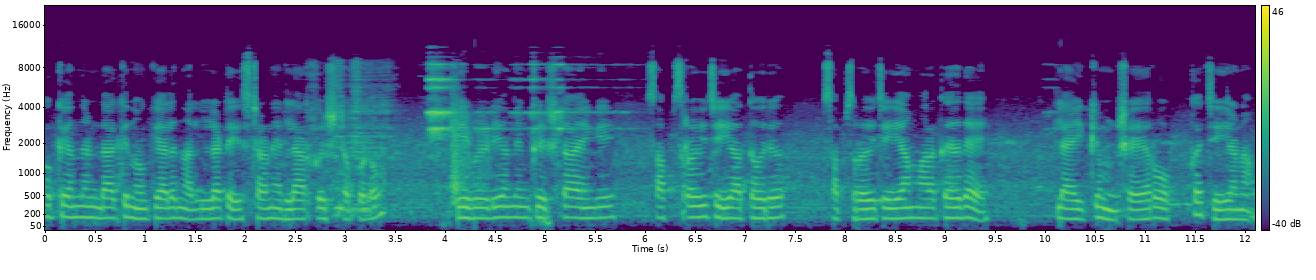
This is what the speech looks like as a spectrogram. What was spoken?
ഒക്കെ ഒന്ന് ഉണ്ടാക്കി നോക്കിയാൽ നല്ല ടേസ്റ്റാണ്. എല്ലാവർക്കും ഇഷ്ടപ്പെടും. ഈ വീഡിയോ നിങ്ങൾക്ക് ഇഷ്ടമായെങ്കിൽ സബ്സ്ക്രൈബ് ചെയ്യാത്തവർ സബ്സ്ക്രൈബ് ചെയ്യാൻ മറക്കരുതേ. ലൈക്കും ഷെയറും ഒക്കെ ചെയ്യണം.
